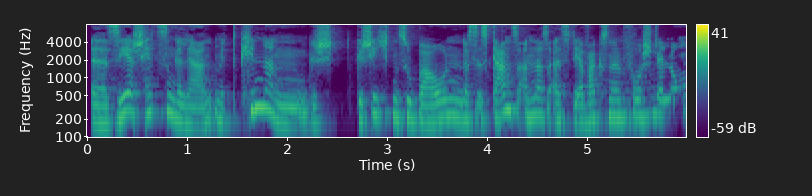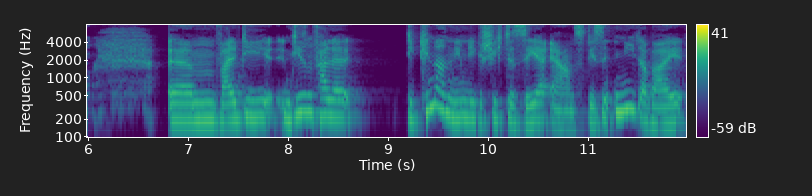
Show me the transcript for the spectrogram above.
äh, sehr schätzen gelernt, mit Kindern Gesch Geschichten zu bauen. Das ist ganz anders als die Erwachsenenvorstellung, ähm, weil die in diesem Falle die Kinder nehmen die Geschichte sehr ernst. Die sind nie dabei,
